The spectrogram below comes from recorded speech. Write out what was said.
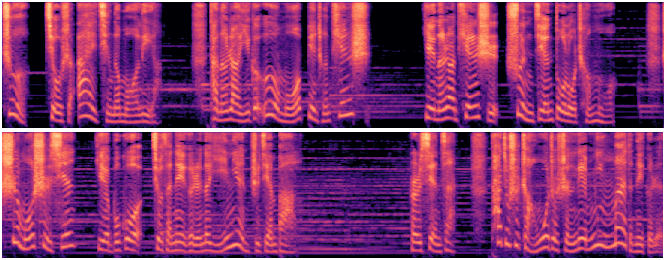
这就是爱情的魔力啊！它能让一个恶魔变成天使，也能让天使瞬间堕落成魔。是魔是仙，也不过就在那个人的一念之间罢了。而现在，他就是掌握着沈炼命脉的那个人。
